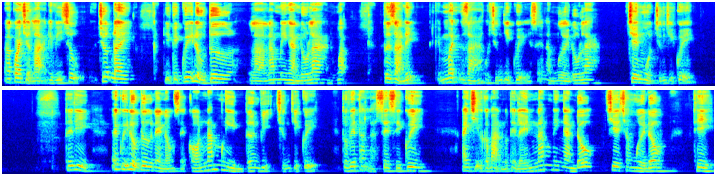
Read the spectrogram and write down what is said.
À, quay trở lại cái ví dụ trước đây thì cái quỹ đầu tư là 50.000 đô la đúng không ạ? Tôi giả định cái mệnh giá của chứng chỉ quỹ sẽ là 10 đô la trên một chứng chỉ quỹ. Thế thì cái quỹ đầu tư này nó sẽ có 5.000 đơn vị chứng chỉ quỹ. Tôi viết tắt là CCQ anh chị và các bạn có thể lấy 50.000 đô, chia cho 10 đô, thì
